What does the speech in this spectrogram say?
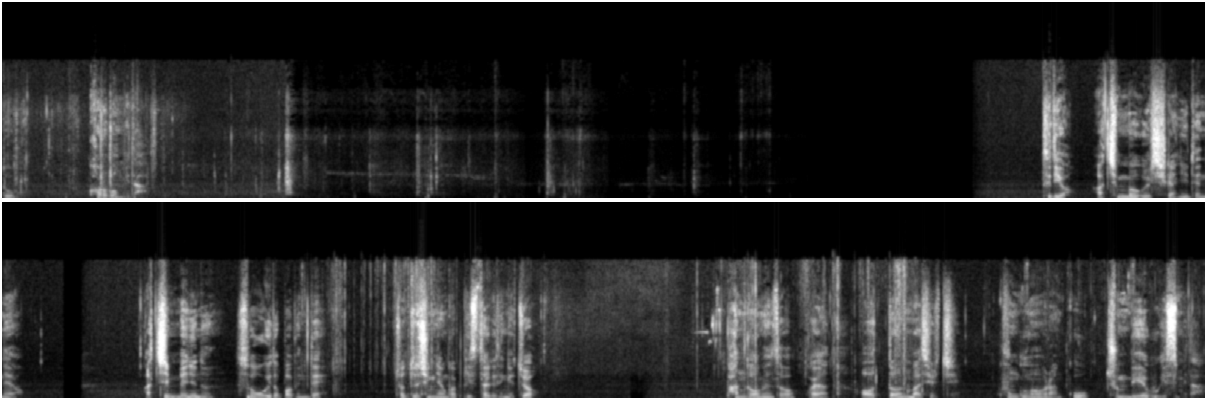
또 걸어봅니다. 드디어 아침 먹을 시간이 됐네요. 아침 메뉴는 소고기 덮밥인데 전투식량과 비슷하게 생겼죠? 반가우면서 과연 어떤 맛일지 궁금함을 안고 준비해 보겠습니다.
